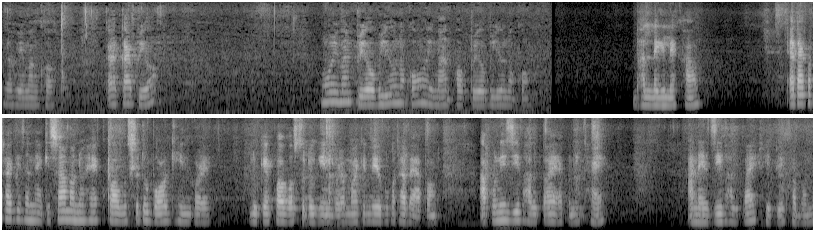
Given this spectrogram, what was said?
গাহৰি মাংস। কাৰ কাৰ প্ৰিয়? মোৰ ইমান প্ৰিয় বুলিও নকওঁ ইমান অপ্ৰিয় বুলিও নকওঁ। ভাল লাগিলে খাওঁ। এটা কথা কি জানে কিছুমান মানুহে খোৱা বস্তুটো বৰ ঘিণ কৰে। লোকে খোৱা বস্তুটো ঘিণ কৰে। মই কিন্তু এইবোৰ কথা বেয়া পাওঁ। আপুনি যি ভাল পায় আপুনি খায়। আনে যি ভাল পায় সেইটোৱে খাব ন।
